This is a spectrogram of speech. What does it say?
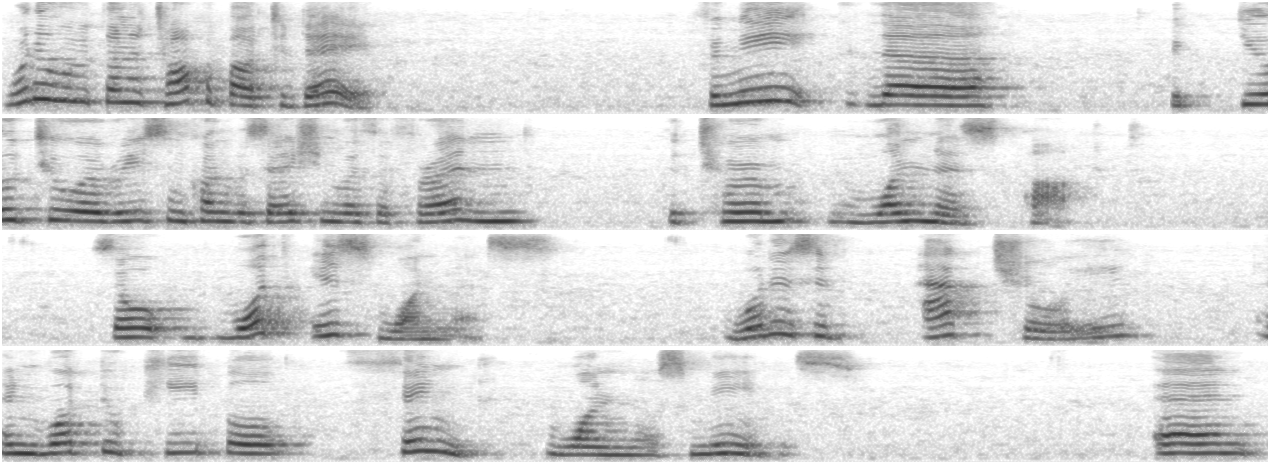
What are we going to talk about today? For me, the due to a recent conversation with a friend, the term oneness popped. So, what is oneness? What is it actually? And what do people think oneness means? And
